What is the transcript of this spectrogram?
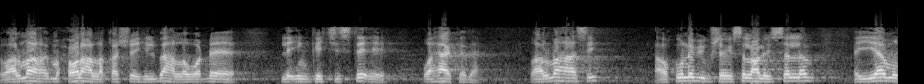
maalmaha xoolaha la qasho ee hilbaha la wadho ee la ingejiste ee wahaakada. Maalmahaasi kuu nebigu sheegay sal lay wasalam ayaamu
